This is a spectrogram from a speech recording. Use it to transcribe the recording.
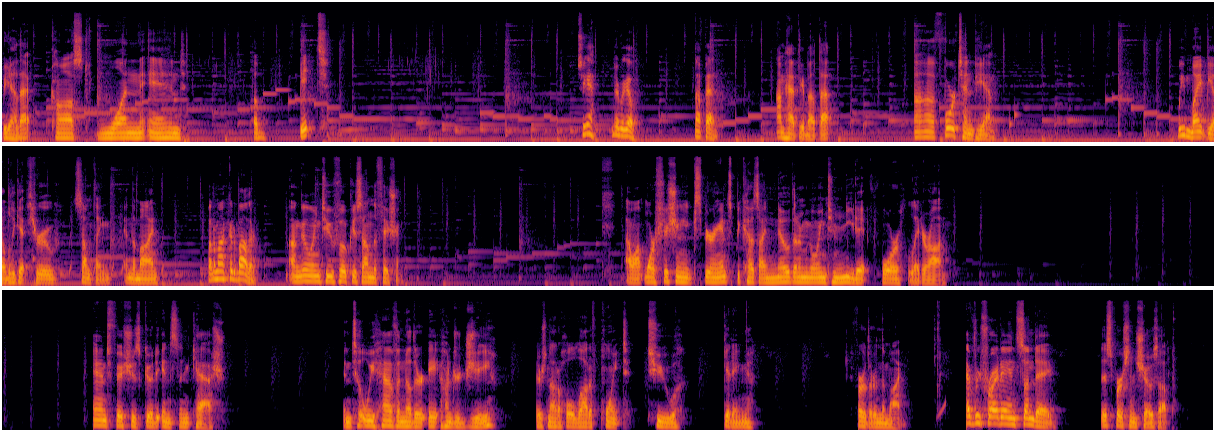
But yeah, that cost one and a bit. So yeah, there we go. Not bad. I'm happy about that. Uh, 4.10 p.m. We might be able to get through something in the mine, but I'm not going to bother. I'm going to focus on the fishing. I want more fishing experience because I know that I'm going to need it for later on. And fish is good instant cash. Until we have another 800G, there's not a whole lot of point to getting further in the mine. Every Friday and Sunday, this person shows up.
